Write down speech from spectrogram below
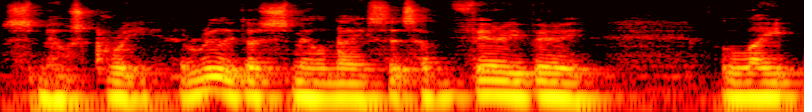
Smells great. It really does smell nice. It's a very, very light,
